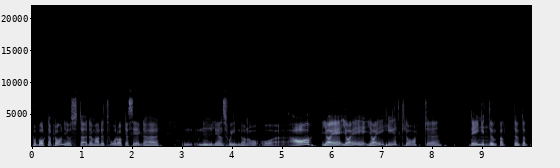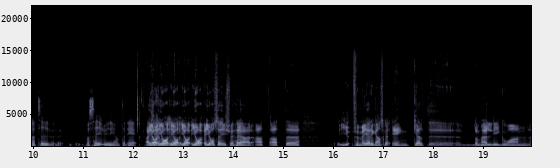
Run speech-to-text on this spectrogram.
på bortaplan just där. De hade två raka segrar här nyligen, Swindon och, och ja, jag är, jag, är, jag är helt klart eh, det är inget Mm. dumt, dumt alternativ. Vad säger du egentligen? Är, Ja, jag, jag, jag, jag, jag, jag säger så här att, att eh, för mig är det ganska enkelt, eh, de här League One,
